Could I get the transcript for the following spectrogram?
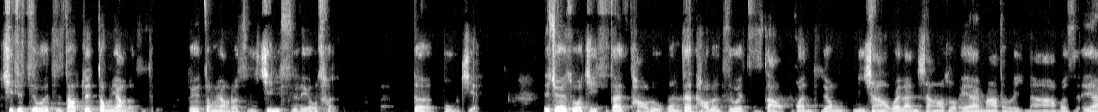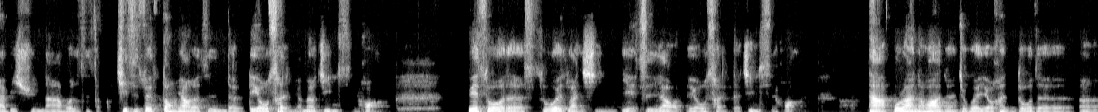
其实智慧制造最重要的是什么？最重要的是精石流程的部件。也就是说，其实，在讨论我们在讨论智慧制造，不管用你想要未来你想要做 AI modeling 啊，或者是 AI vision 啊，或者是什么，其实最重要的是你的流程有没有精实化，因为所有的数位转型也是要流程的精实化，那不然的话呢，就会有很多的呃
